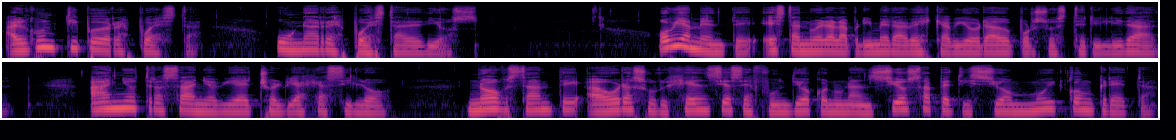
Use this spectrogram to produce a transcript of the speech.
algún tipo de respuesta, una respuesta de Dios. Obviamente, esta no era la primera vez que había orado por su esterilidad. Año tras año había hecho el viaje a Silo. No obstante, ahora su urgencia se fundió con una ansiosa petición muy concreta.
